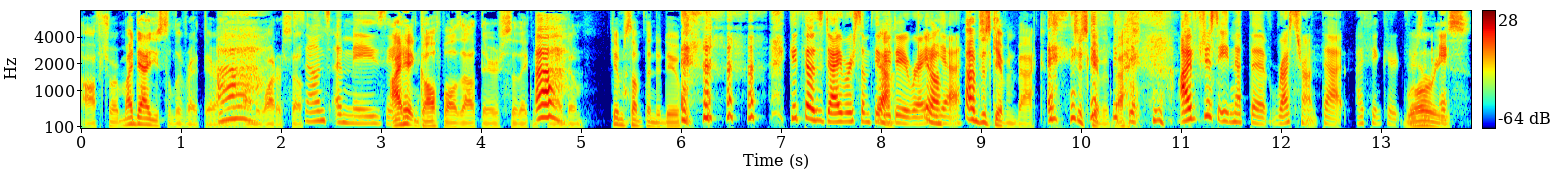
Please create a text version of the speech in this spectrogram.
offshore. My dad used to live right there on, the, on the water, so sounds amazing. I'd hit golf balls out there so they can Ah. find them. Give them something to do. Get those divers something yeah, to do, right? you know, yeah. I'm just giving back. Just giving back. I've just eaten at the restaurant that I think there- there's an- Rory's.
